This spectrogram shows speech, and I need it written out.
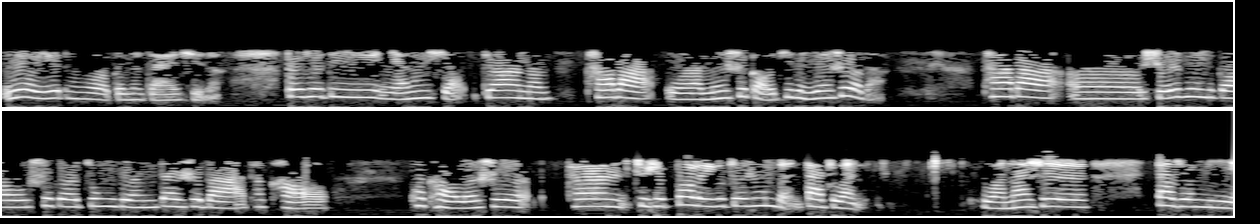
没有一个同学跟他在一起的，都说第一年龄小，第二呢，他吧，我们是搞基本建设的。他吧，呃，学历并不高，是个中专，但是吧，他考，他考了是，他就是报了一个专升本大专。我呢是大专毕业，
